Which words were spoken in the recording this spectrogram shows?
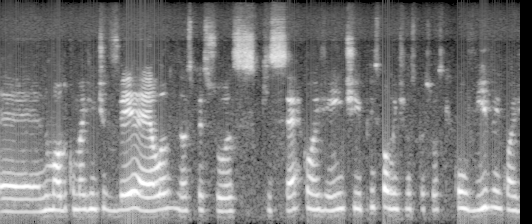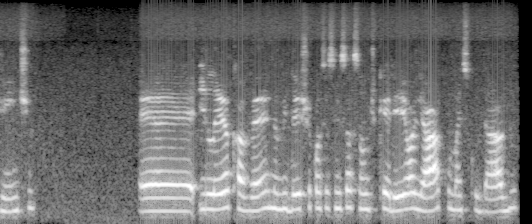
é, no modo como a gente vê ela nas pessoas que cercam a gente e principalmente nas pessoas que convivem com a gente. É, e ler a caverna me deixa com essa sensação de querer olhar com mais cuidado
